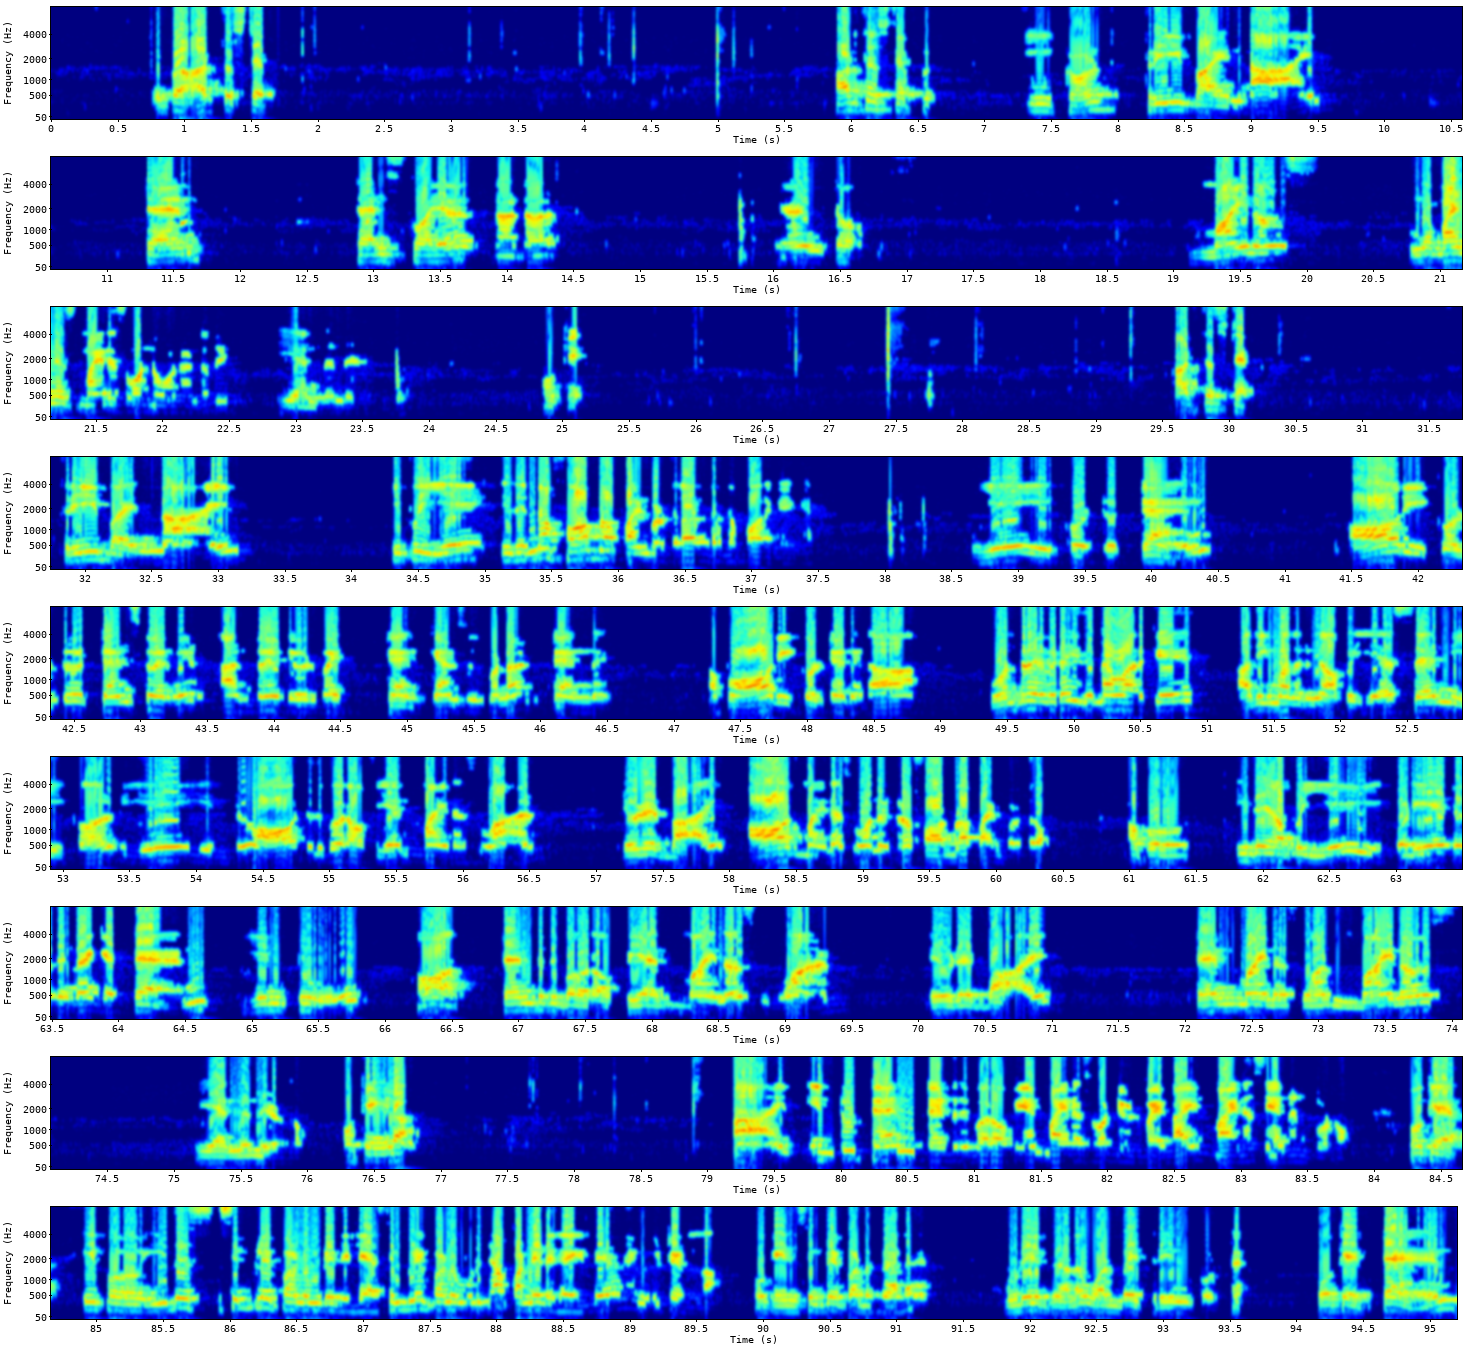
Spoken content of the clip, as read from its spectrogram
இப்போ அடுத்த ஸ்டெப் அடுத்த step equal three by nine ten ten square tata and minus இந்த மைனஸ் மைனஸ் ஒன்று ஒன்றுன்றது என்னன்னு ஓகே அடுத்த ஸ்டெப் த்ரீ பை நைன் இப்போ ஏ இது என்ன ஃபார்முலா பயன்படுத்தலாம்ன்றத பாருங்க இங்க. A equal to ten R equal to ten square mean hundred divide by ten cancel பண்ணா டென் அப்போ ஆர் ஈக்குவல் டென்னா ஒன்றை விட இது என்னவா இருக்கு? அதிகமா தான் இருக்கு. அப்போ S n equal a into r to the power of n minus one divided by r minus one என்ற ஃபார்முலா பயன்படுத்துறோம். அப்போ இது அப்போ ஏ கொடியேற்றது என்ன இங்க ten into r ten to the power of n minus one divided by ten minus one minus என்னன்னு எழுதுறோம் ஓகேங்களா nine into 10 10 to the power of n minus 1 divided by 9 minus n ன்னு போடுறோம் ஓகே இப்போ இது சிம்பிளை பண்ண முடியுது இல்லையா? சிம்பிளை பண்ண முடிஞ்சா பண்ணிடுங்க. இல்லையா விட்டுடலாம் ஓகே இது சிம்பிளை பண்றதுனால முடியறதுனால ஒன் பை த்ரீன்னு போட்டேன். Okay ten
